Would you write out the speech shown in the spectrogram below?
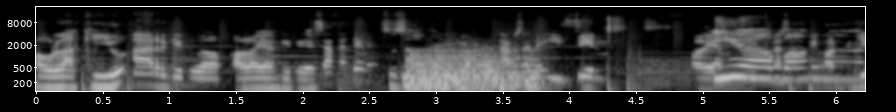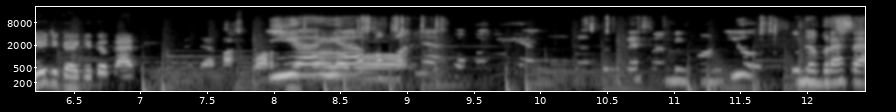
how lucky you are gitu loh. Kalau yang di desa kan dia susah untuk di Pyongyang harus ada izin. Kalau yang Iya, di. Video juga gitu kan. Ada paspor iya iya pokoknya pokoknya yang Crash Landing on You udah berasa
